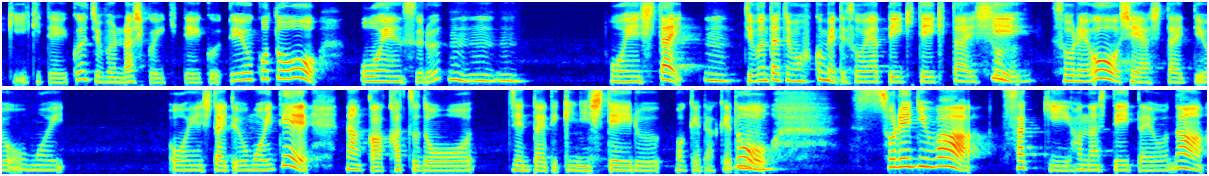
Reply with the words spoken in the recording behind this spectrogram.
生き生きていく自分らしく生きていくっていうことを応援する。うんうん応援したい。うん。自分たちも含めてそうやって生きていきたいしねそれをシェアしたいっていう思い応援したいという思いでなんか活動を全体的にしているわけだけど、うん。それにはさっき話していたような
